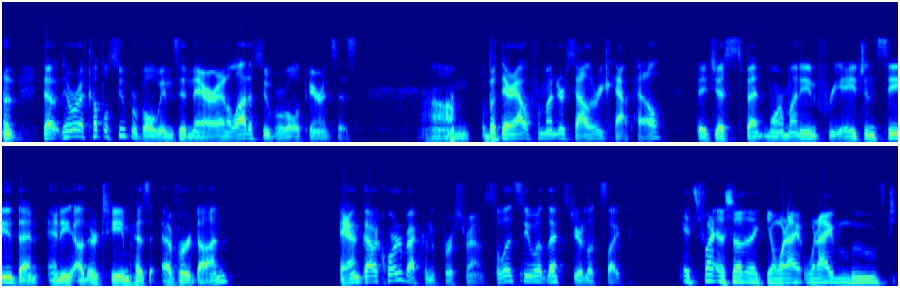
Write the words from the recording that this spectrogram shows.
there were a couple Super Bowl wins in there and a lot of Super Bowl appearances. Um, but they're out from under salary cap hell. They just spent more money in free agency than any other team has ever done and got a quarterback in the first round. So let's see what next year looks like. It's funny. So like you know, when I when I moved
